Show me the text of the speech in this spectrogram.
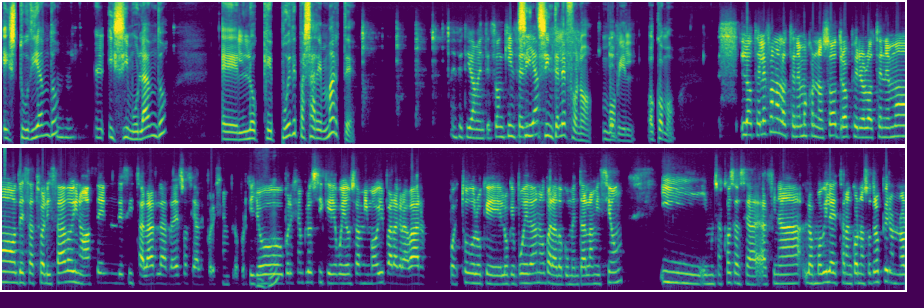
estudiando y simulando eh, lo que puede pasar en Marte. Efectivamente, son 15 días. Sin teléfono móvil, ¿o cómo? Los teléfonos los tenemos con nosotros, pero los tenemos desactualizados y nos hacen desinstalar las redes sociales, por ejemplo. Porque yo, por ejemplo, sí que voy a usar mi móvil para grabar pues todo lo que, lo que pueda, ¿no? Para documentar la misión y, muchas cosas. O sea, al final los móviles estarán con nosotros, pero no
